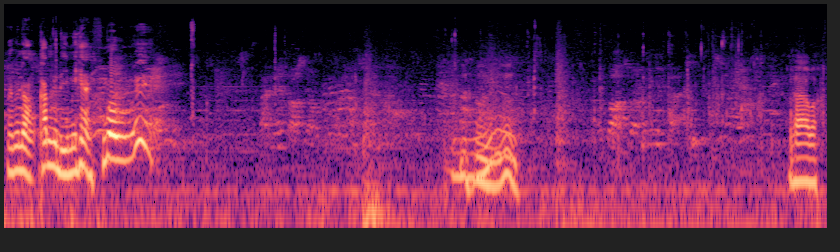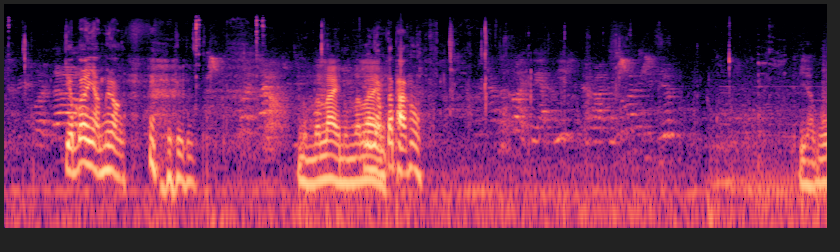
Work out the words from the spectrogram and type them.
แล้วพี่น้องคำอยู่ดีมีแห้งโอ้ย ท่าปะ เจียบบ่ได้ยำพี่น้องหนุ่มละลายหนุ่มละลายยำตะพักเฮาพี่ครับโอ้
